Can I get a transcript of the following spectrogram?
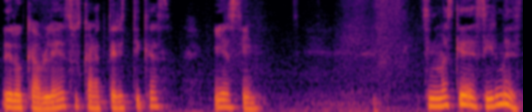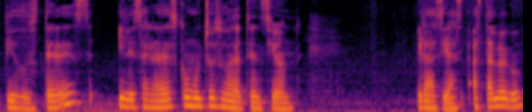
de lo que hablé, sus características y así. Sin más que decir, me despido de ustedes y les agradezco mucho su atención. Gracias, hasta luego.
